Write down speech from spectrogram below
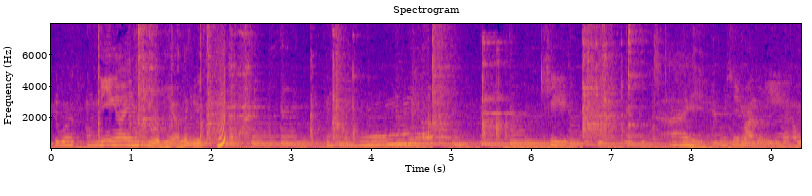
หรือว่าเอานี่ไงมันอยู่เนี่ยเล็กคีย์ๆใช่ไม่ ใช่บ้านตัวเองอะเนาะ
